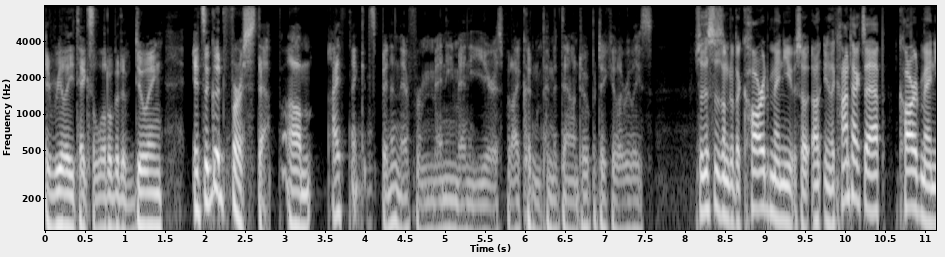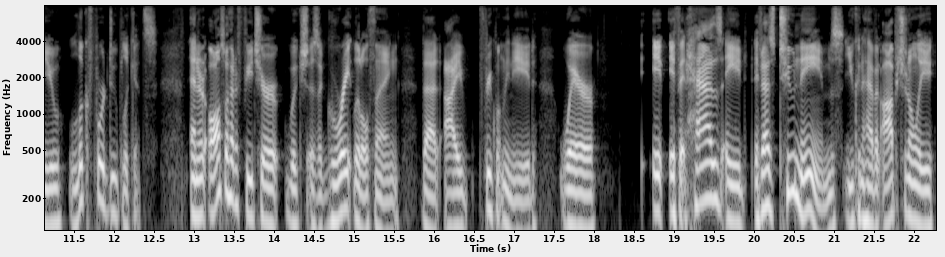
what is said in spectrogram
it really takes a little bit of doing. It's a good first step. Um, I think it's been in there for many, many years, but I couldn't pin it down to a particular release. So this is under the card menu. So uh, in the Contacts app, card menu, look for duplicates. And it also had a feature which is a great little thing that I frequently need where if it has a if it has two names, you can have it optionally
